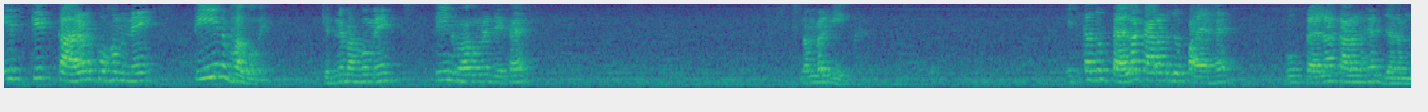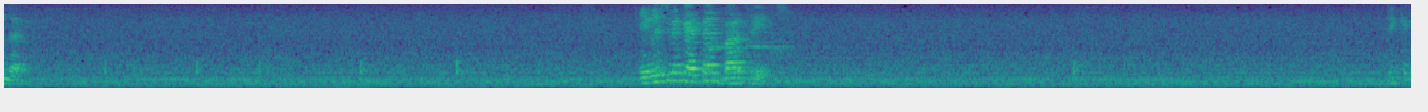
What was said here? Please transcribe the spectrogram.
इसके कारण को हमने तीन भागों में, कितने भागों में? तीन भागों में देखा है। नंबर एक। इसका जो पहला कारण जो पाया है, वो पहला कारण है जन्म दर। इंग्लिश में कहते हैं बर्थ रेट। ठीक है?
